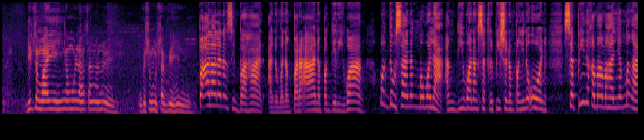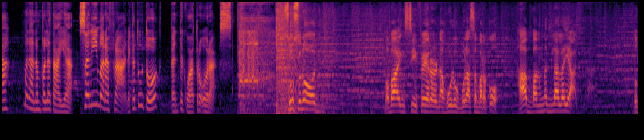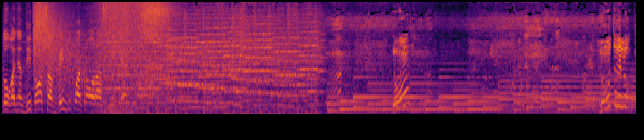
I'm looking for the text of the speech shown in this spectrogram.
Dito maihinga mo lahat ng ano eh. Ang gusto mo sabihin eh. Paalala ng simbahan, ano man ang paraan ng pagdiriwang, huwag daw sanang mawala ang diwa ng sakripisyo ng Panginoon sa pinakamamahal niyang mga mananampalataya. Salima Refran, nakatutok, 24 oras. Susunod, babaeng seafarer na hulog mula sa barko habang naglalayag. Tutukan niyan dito sa 24 Oras Weekend. Nung? Nung ตื่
